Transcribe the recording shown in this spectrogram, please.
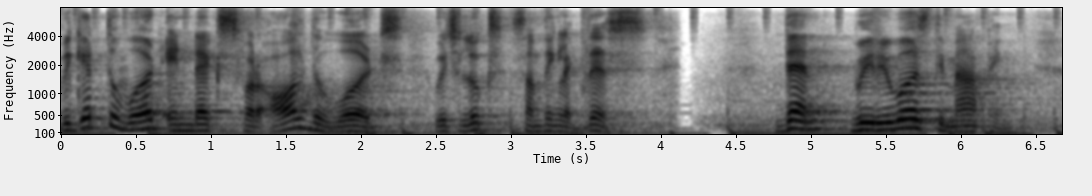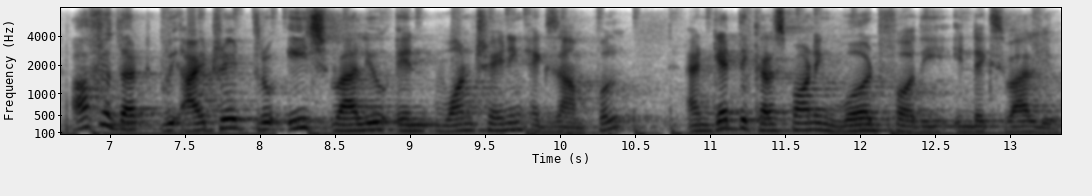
We get the word index for all the words which looks something like this. Then we reverse the mapping. After that we iterate through each value in one training example and get the corresponding word for the index value.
